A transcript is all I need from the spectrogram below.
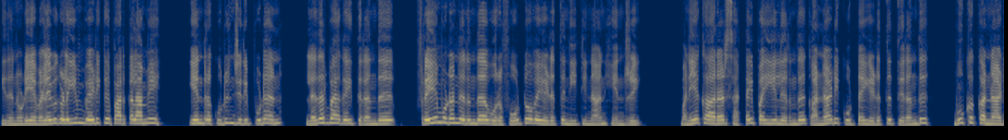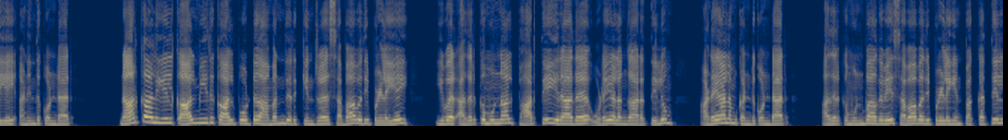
இதனுடைய விளைவுகளையும் வேடிக்கை பார்க்கலாமே என்ற குறுஞ்சிரிப்புடன் லெதர் பேக்கை திறந்து ஃப்ரேமுடன் இருந்த ஒரு போட்டோவை எடுத்து நீட்டினான் ஹென்றி. மணியக்காரர் சட்டை பையிலிருந்து கண்ணாடி கூட்டை எடுத்து திறந்து மூக்கக் கண்ணாடியை அணிந்து கொண்டார். நாற்காலியில் கால் மீது கால் போட்டு அமர்ந்திருக்கின்ற சபாபதி பிள்ளையை இவர் அதற்கு முன்னால் பார்த்தே இராத உடையலங்காரத்திலும் அடையாளம் கண்டு கொண்டார். அதற்கு முன்பாகவே சபாபதி பிள்ளையின் பக்கத்தில்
